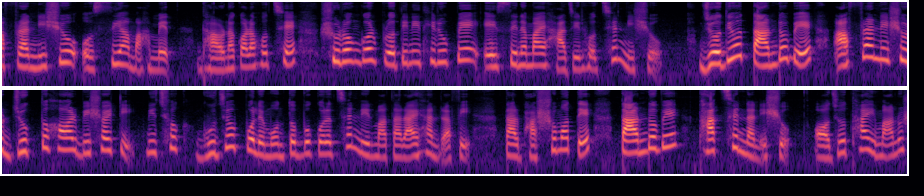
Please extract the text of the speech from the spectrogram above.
আফরান নিশু ও সিয়াম আহমেদ। ধারণা করা হচ্ছে সুরঙ্গর প্রতিনিধি রূপে এই সিনেমায় হাজির হচ্ছেন নিশু। যদিও তাণ্ডবে আফরান নিশুর যুক্ত হওয়ার বিষয়টি নিছক গুজব বলে মন্তব্য করেছেন নির্মাতা রায়হান রাফি। তার ভাষ্যমতে, তাণ্ডবে থাকছেন না নিশু। অযথাই মানুষ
